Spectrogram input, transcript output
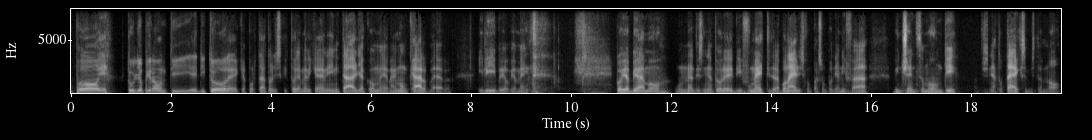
poi Tullio Pironti, editore che ha portato gli scrittori americani in Italia come Raymond Carver, i libri ovviamente. Poi abbiamo un disegnatore di fumetti della Bonelli, scomparso un po' di anni fa, Vincenzo Monti, ha disegnato Tex, Mister No,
